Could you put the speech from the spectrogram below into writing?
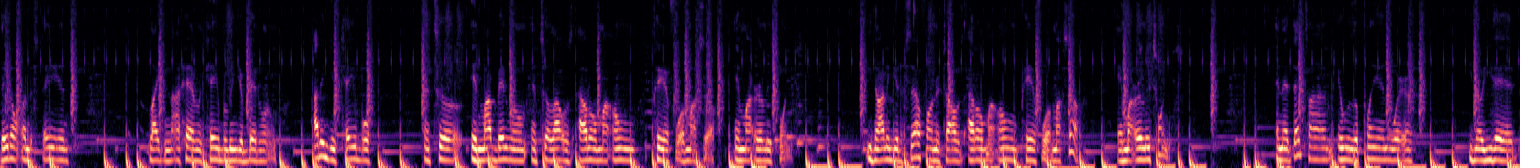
They don't understand, like not having cable in your bedroom I didn't get cable until in my bedroom until I was out on my own paying for myself in my early 20s. You know, I didn't get a cell phone until I was out on my own paying for myself in my early 20s. And at that time, it was a plan where, you know, you had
